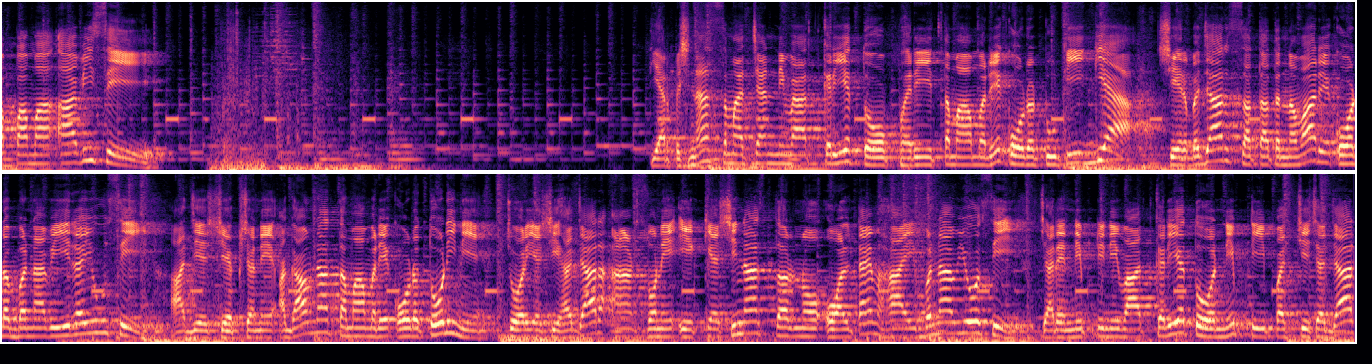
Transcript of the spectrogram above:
આપવામાં આવી છે. ત્યાર પછીના સમાચારની વાત કરીએ તો ફરી તમામ રેકોર્ડ તૂટી ગયા. શેર બજાર સતત નવા રેકોર્ડ બનાવી રહ્યું છે. આજે સેક્શને અગાઉના તમામ રેકોર્ડ તોડીને ચોર્યાસી હજાર આઠસો ને એક્યાસીના સ્તરનો ઓલ ટાઈમ હાઈ બનાવ્યો છે. જ્યારે નિફ્ટીની વાત કરીએ તો નિફ્ટી પચીસ હજાર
